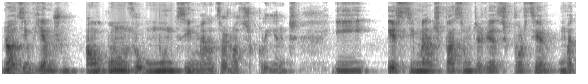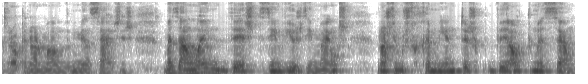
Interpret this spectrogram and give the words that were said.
Nós enviamos alguns ou muitos e-mails aos nossos clientes e estes e-mails passam muitas vezes por ser uma troca normal de mensagens. Mas além destes envios de e-mails, nós temos ferramentas de automação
